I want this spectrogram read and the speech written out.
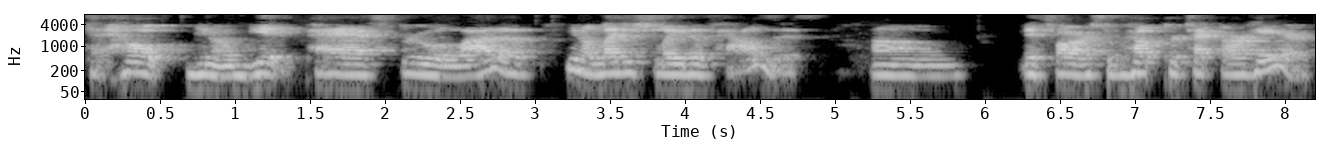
to help, you know, get passed through a lot of, you know, legislative houses, um, as far as to help protect our hair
